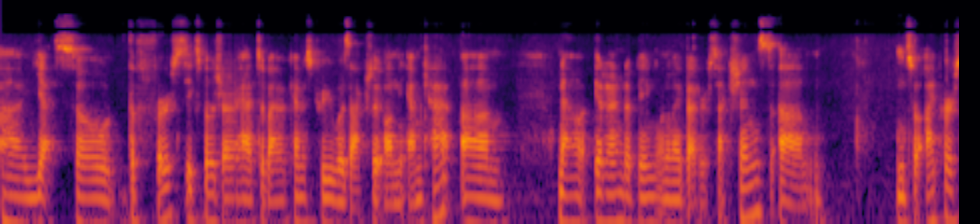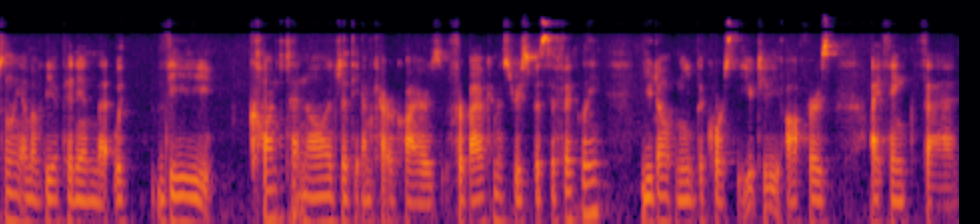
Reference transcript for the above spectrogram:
Uh, yes. So the first exposure I had to biochemistry was actually on the MCAT. Um, now it ended up being one of my better sections, um, and so I personally am of the opinion that with the content knowledge that the MCAT requires for biochemistry specifically, you don't need the course that UTD offers. I think that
